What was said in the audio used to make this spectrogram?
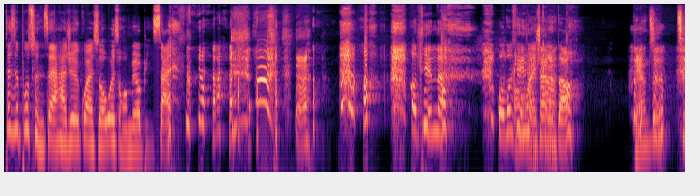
但是不存在他就会怪说为什么没有比赛？哦天哪，我都可以想象得到。Oh、等下这这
